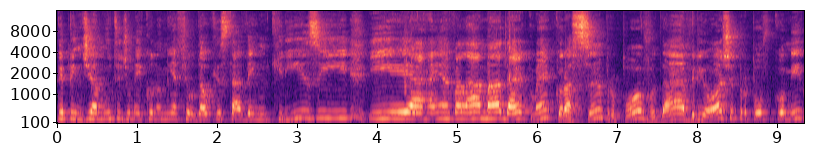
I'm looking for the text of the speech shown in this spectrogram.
dependia muito de uma economia feudal que estava em crise e, e a rainha vai lá dar como é, croissant para o povo, dar brioche para o povo comer.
